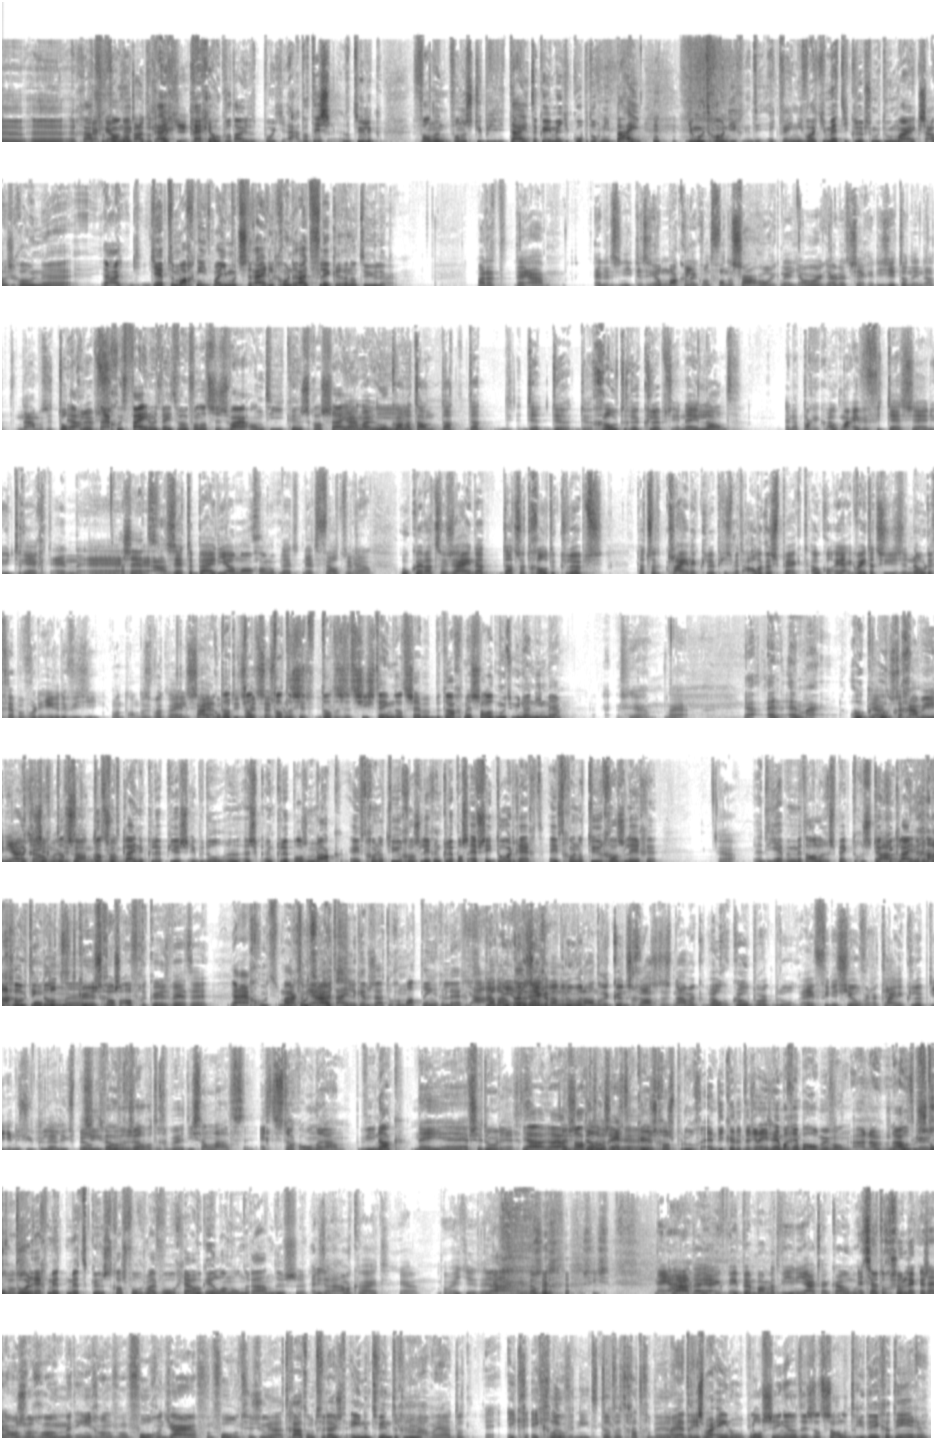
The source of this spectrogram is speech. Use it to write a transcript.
gaat ook vervangen, krijg. Je, krijg je ook wat uit het potje. Ja, dat is natuurlijk van een, van een stupiditeit, daar kun je met je kop toch niet bij. je moet gewoon die, die- ik weet niet wat je met die clubs moet doen, maar ik zou ze gewoon, ja, je hebt de macht niet, maar je moet ze er eigenlijk gewoon eruit flikkeren natuurlijk. Ja. Maar dat, dat- ja, en dat is, niet, dat is heel makkelijk, want Van der Sar hoor ik, net, hoor ik jou net zeggen, die zit dan in dat namens de topclubs. Ja, nou goed, Feyenoord weten we ook van dat ze zwaar anti-kunstgras zijn. Ja, maar hoe kan het dan dat, dat de, de, de grotere clubs in Nederland, en dan pak ik ook maar even Vitesse en Utrecht en eh, AZ. eh, AZ erbij, die allemaal gewoon op net, net veld Ja. Hoe kan dat zo zijn dat dat soort grote clubs, dat soort kleine clubjes, met alle respect, ook al, ja, ik weet dat ze ze nodig hebben voor de eredivisie, want anders wordt het een hele saaie ja, dat, competitie dat, met zes dat, is het, dat is het systeem dat ze hebben bedacht met z'n allen. Het moet unaniem, hè? Ja, nou ja, Ja, en, en maar ook... ja ook dus daar gaan we hier niet uitkomen. zegt, dat, dus soort, dan, dat dan- soort kleine clubjes. Ik bedoel, een, een club als NAC heeft gewoon natuurgas liggen. Een club als FC Dordrecht heeft gewoon natuurgas liggen. Ja. Die hebben met alle respect toch een stukje Ja, kleinere ja, begroting omdat dan... het eh, kunstgras afgekeurd werd, hè? ja, ja, goed. Maar goed, uiteindelijk hebben ze daar toch een mat in gelegd. Ja, Je had ook nee, kunnen dan- zeggen, dan doen we een andere kunstgras. Dat is namelijk wel goedkoper. Ik bedoel, hey, financieel voor zo'n kleine club die in de Jupiler League Je speelt. ziet overigens wel wat er gebeurt. Die staan laatste. Echt strak onderaan. Wie NAC? Nee, eh, FC Dordrecht. Ja, nou ja, dus NAC dat was echt een eh, kunstgrasploeg. En die kunnen er ineens helemaal geen bal meer van. Ja, nou, nou kunstgras. stond Dordrecht met, met kunstgras volgens mij vorig jaar ook heel lang onderaan. Dus eh, En die zijn namen kwijt. Ja, dan weet je het. Hè? Ja. Dat- Precies. Nou ja, ja, nou ja ik, ik ben bang dat we hier niet uit gaan komen. het zou toch zo lekker zijn als we gewoon met ingang van volgend jaar, of van volgend seizoen... ja, het gaat om 2021 nu. Ja, maar ja, dat, ik, ik geloof het niet dat het gaat gebeuren. Maar ja, er is maar één oplossing en dat is dat ze alle drie degraderen.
